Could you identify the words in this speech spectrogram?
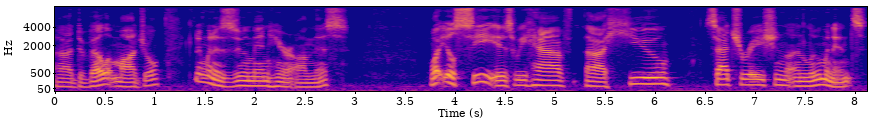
uh, develop module, I'm going to zoom in here on this. What you'll see is we have uh, hue, saturation, and luminance.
